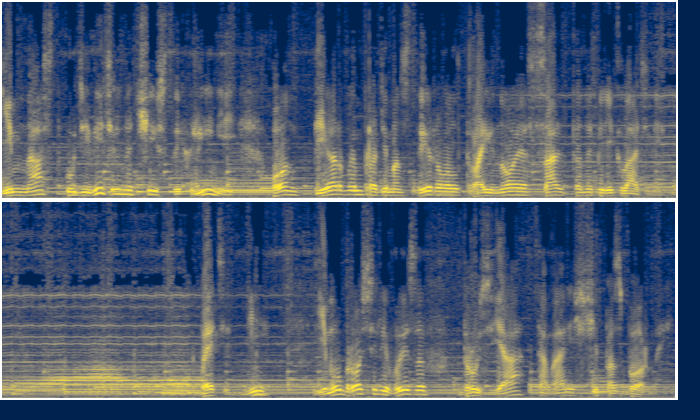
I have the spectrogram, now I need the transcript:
Гимнаст удивительно чистых линий, он первым продемонстрировал тройное сальто на перекладине. В эти дни ему бросили вызов друзья, товарищи по сборной.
